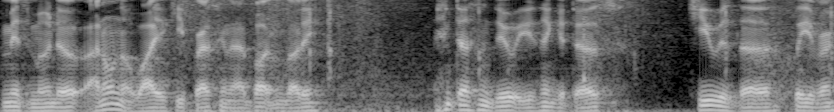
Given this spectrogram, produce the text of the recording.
Miss Mundo. I don't know why you keep pressing that button, buddy. It doesn't do what you think it does. Q is the cleaver.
